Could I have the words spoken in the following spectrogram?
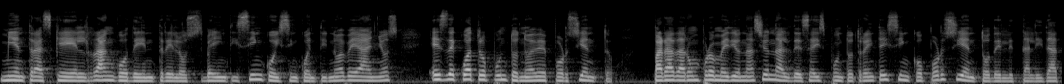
mientras que el rango de entre los 25 y 59 años es de 4.9%, para dar un promedio nacional de 6.35% de letalidad.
